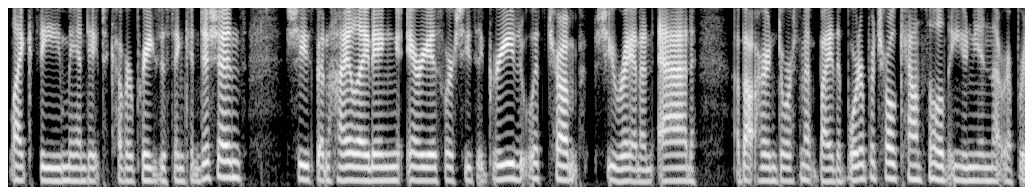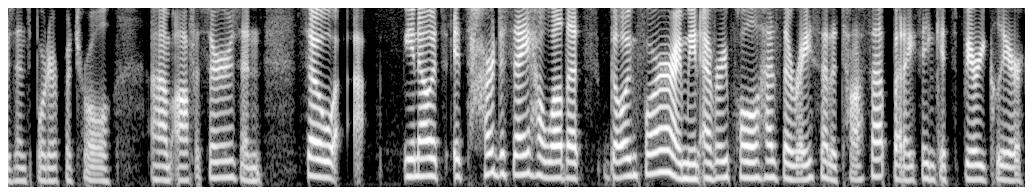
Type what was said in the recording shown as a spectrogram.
like the mandate to cover pre existing conditions. She's been highlighting areas where she's agreed with Trump. She ran an ad about her endorsement by the Border Patrol Council, the union that represents Border Patrol um, officers. And so, uh, you know, it's it's hard to say how well that's going for her. I mean, every poll has the race at a toss up, but I think it's very clear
